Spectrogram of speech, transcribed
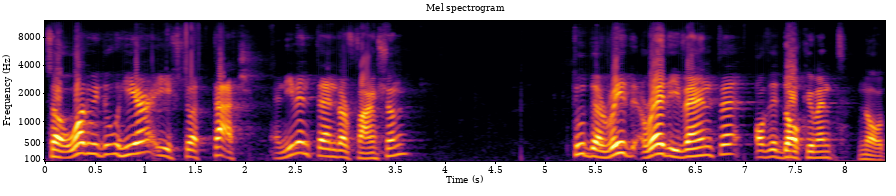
So what we do here is to attach an event handler function to the read read event of the document node.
